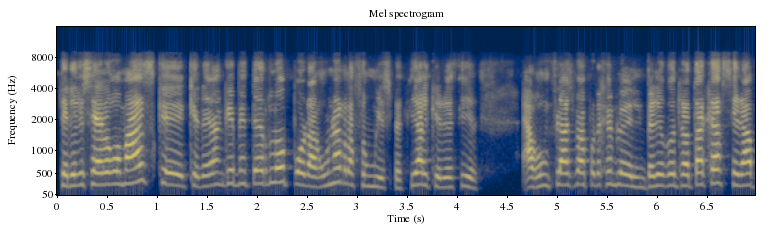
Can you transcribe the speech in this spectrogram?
tiene que ser algo más que, tengan que meterlo por alguna razón muy especial. Quiero decir, algún flashback, por ejemplo, del Imperio contraataca será,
